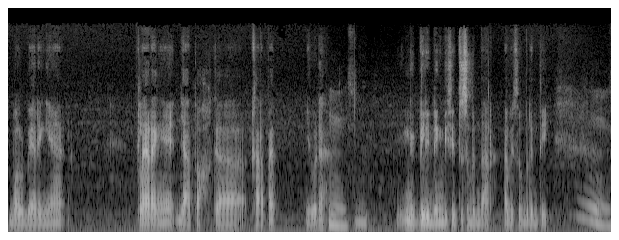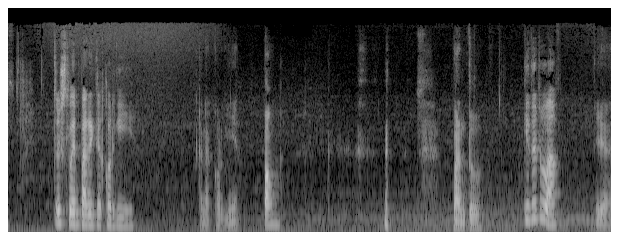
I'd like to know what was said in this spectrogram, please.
Ball bearingnya, kelerengnya jatuh ke karpet. Ya udah, Hmm. ngegelinding di situ sebentar, habis itu berhenti. Hmm. Terus lemparin ke korginya. Kena korginya, pong. Mantul. Gitu doang. Iya.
